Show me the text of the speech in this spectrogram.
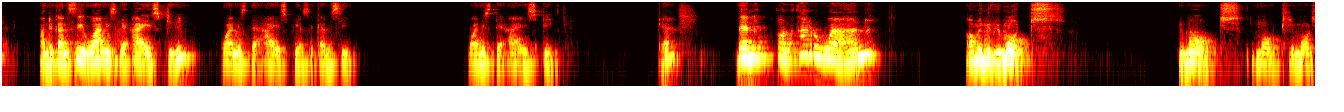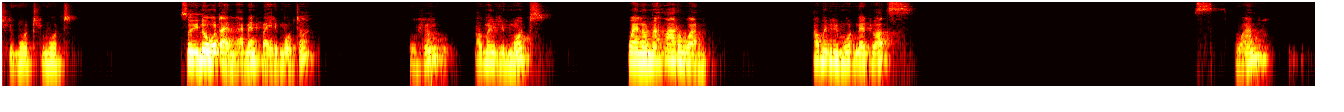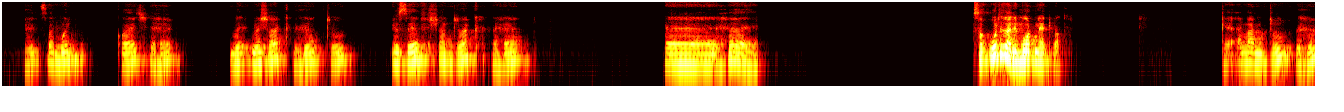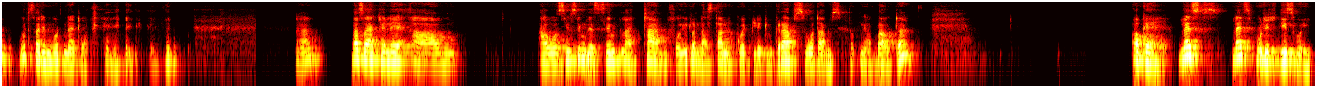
And you can see one is the ISP, one is the ISP, as you can see. One is the ISP. Okay. Then on R1, how many remote? Remote, remote, remote, remote, remote. So you know what I, I meant by remote, huh? Uh -huh. How many remote? While on R1, how many remote networks? One. Samuel, Koech, uh -huh. Meshach, uh -huh. two. Yosef, Shadrach, uh -huh. Uh, hey. So what is a remote network? Okay, Alan too. Uh -huh. What's a remote network? uh, that's actually, um, I was using the simpler term for you to understand quickly to grasp what I'm talking about. Huh? Okay, let's let's put it this way.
